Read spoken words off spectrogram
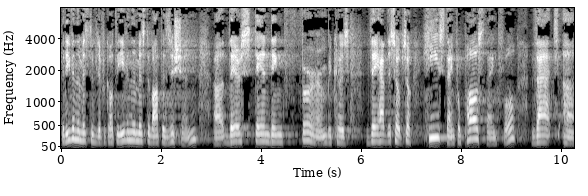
that even in the midst of difficulty, even in the midst of opposition, uh, they're standing firm because they have this hope. So he's thankful, Paul's thankful that, uh,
